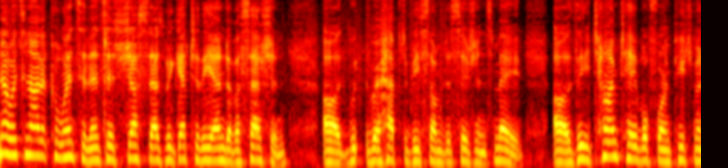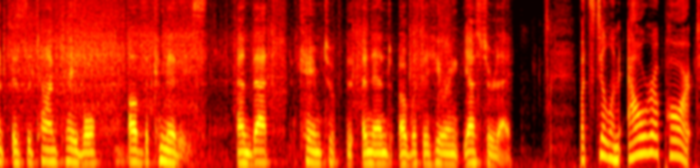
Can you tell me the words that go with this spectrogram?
No, it's not a coincidence. It's just as we get to the end of a session, uh, we, there have to be some decisions made. Uh, the timetable for impeachment is the timetable of the committees, and that came to an end uh, with the hearing yesterday. But still an hour apart.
